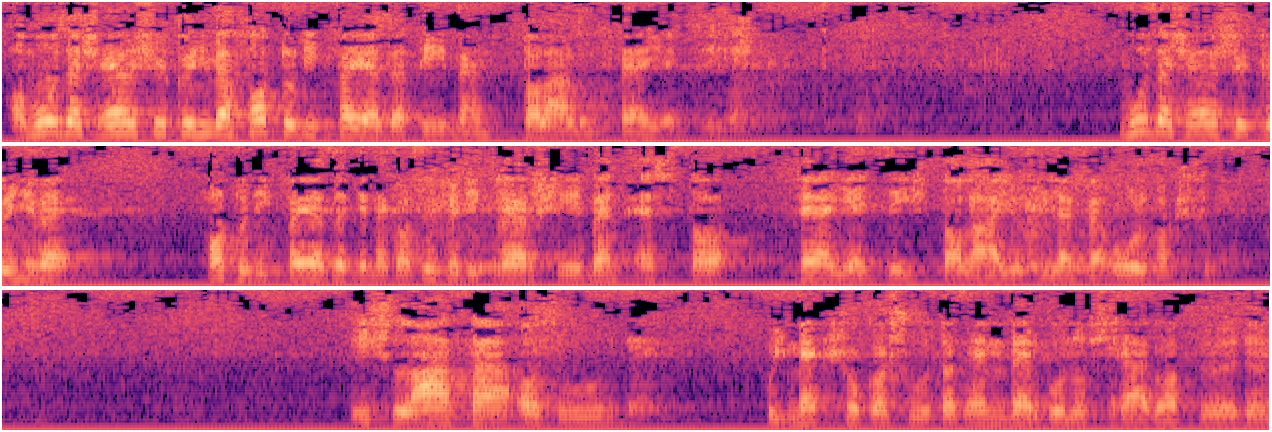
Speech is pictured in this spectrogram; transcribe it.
a Mózes első könyve hatodik fejezetében találunk feljegyzést. Mózes első könyve hatodik fejezetének az ötödik versében ezt a feljegyzést találjuk, illetve olvassuk. És látá az Úr, hogy megsokasult az ember gonoszsága a földön,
